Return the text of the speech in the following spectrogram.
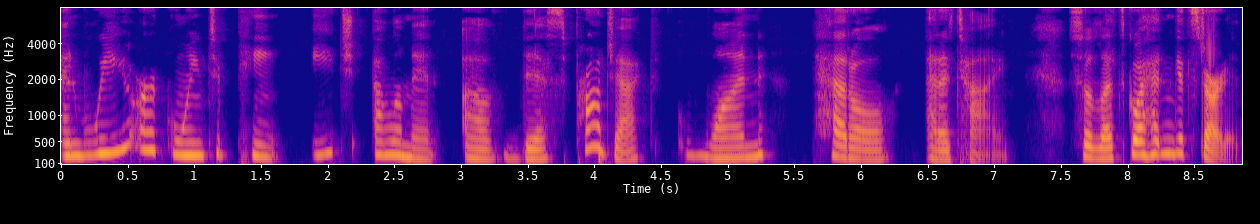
And we are going to paint each element of this project one petal at a time. So let's go ahead and get started.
